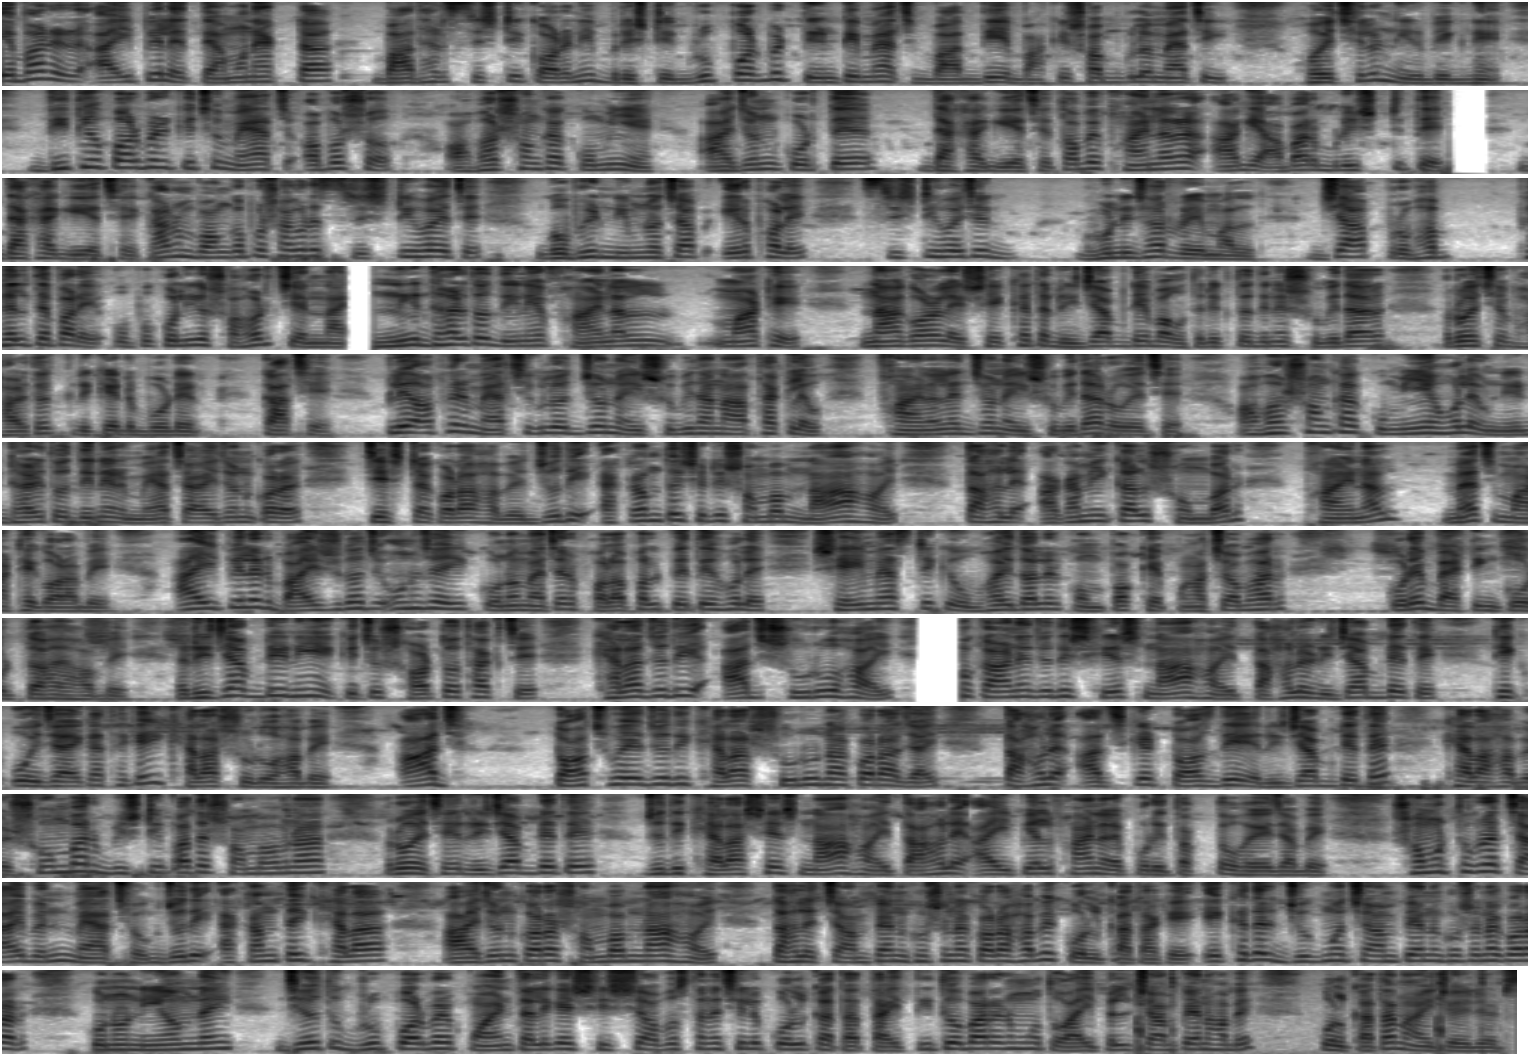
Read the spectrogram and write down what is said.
এবারের আইপিএলে তেমন একটা বাধার সৃষ্টি করেনি বৃষ্টি গ্রুপ পর্বের তিনটি ম্যাচ বাদ দিয়ে বাকি সবগুলো ম্যাচই হয়েছিল নির্বিঘ্নে। দ্বিতীয় পর্বের কিছু ম্যাচ অবশ্য ওভার সংখ্যা কমিয়ে আয়োজন করতে দেখা গিয়েছে, তবে ফাইনালের আগে আবার বৃষ্টিতে দেখা গিয়েছে। কারণ বঙ্গোপসাগরে সৃষ্টি হয়েছে গভীর নিম্নচাপ, এর ফলে সৃষ্টি হয়েছে ঘূর্ণিঝড় রেমাল, যা প্রভাব ফেলতে পারে উপকূলীয় শহর চেন্নাই। নির্ধারিত দিনে ফাইনাল মাঠে না গড়ালে সেক্ষেত্রে রিজার্ভ ডে বা অতিরিক্ত দিনের সুবিধা রয়েছে ভারতীয় ক্রিকেট বোর্ডের কাছে। প্লে অফের ম্যাচগুলোর জন্য এই সুবিধা না থাকলেও ফাইনালের জন্য এই সুবিধা রয়েছে। ওভার সংখ্যা কমিয়ে হলেও নির্ধারিত দিনের ম্যাচ আয়োজন করার চেষ্টা করা হবে। যদি একান্তই সেটি সম্ভব না হয়, তাহলে আগামীকাল সোমবার ফাইনাল ম্যাচ মাঠে গড়াবে। আইপিএলের বাইশ গজ অনুযায়ী কোনো ম্যাচের ফলাফল পেতে হলে সেই ম্যাচটিকে উভয় দলের কমপক্ষে পাঁচ ওভার করে ব্যাটিং করতে হবে। রিজার্ভ ডে নিয়ে কিছু শর্ত থাকছে। খেলা যদি আজ শুরু হয়, কোনো কারণে যদি শেষ না হয়, তাহলে রিজার্ভ ডেতে ঠিক ওই জায়গা থেকেই খেলা শুরু হবে। আজ টচ হয়ে যদি খেলা শুরু না করা যায়, তাহলে আজকে টস দিয়ে রিজার্ভ ডেতে খেলা হবে। সোমবার বৃষ্টিপাতের সম্ভাবনা রয়েছে। রিজার্ভ ডেতে যদি খেলা শেষ না হয়, তাহলে আইপিএল ফাইনালে পরিত্যক্ত হয়ে যাবে। সমর্থকরা চাইবেন ম্যাচ হোক। যদি একান্তই খেলা আয়োজন করা সম্ভব না হয়, তাহলে চ্যাম্পিয়ন ঘোষণা করা হবে কলকাতাকে। এক্ষেত্রে যুগ্ম চ্যাম্পিয়ন ঘোষণা করার কোনো নিয়ম নেই। যেহেতু গ্রুপ পর্বের পয়েন্ট তালিকায় শীর্ষে অবস্থানে ছিল কলকাতা, তাই তৃতীয়বারের মতো আইপিএল চ্যাম্পিয়ন হবে কলকাতা নাইট রাইডার্স।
